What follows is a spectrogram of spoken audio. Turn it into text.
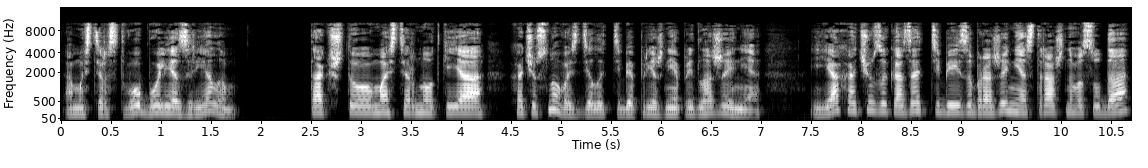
а мастерство более зрелым». Так что, мастер нотки, я хочу снова сделать тебе прежнее предложение. Я хочу заказать тебе изображение страшного суда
